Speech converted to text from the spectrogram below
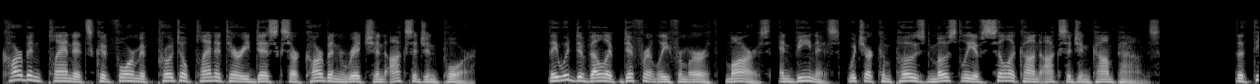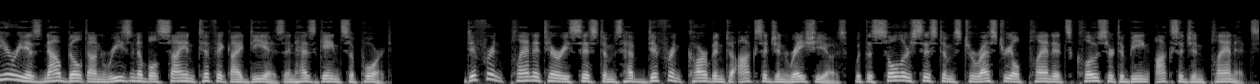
Carbon planets could form if protoplanetary disks are carbon-rich and oxygen-poor. They would develop differently from Earth, Mars, and Venus, which are composed mostly of silicon-oxygen compounds. The theory is now built on reasonable scientific ideas and has gained support. Different planetary systems have different carbon-to-oxygen ratios, with the Solar System's terrestrial planets closer to being oxygen planets.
